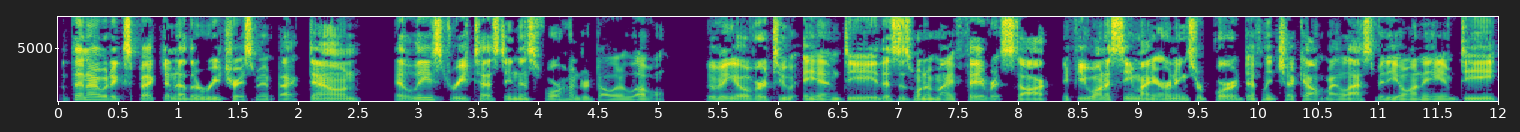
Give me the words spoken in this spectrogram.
But then I would expect another retracement back down, at least retesting this $400 level. Moving over to AMD, this is one of my favorite stock. If you want to see my earnings report, definitely check out my last video on AMD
